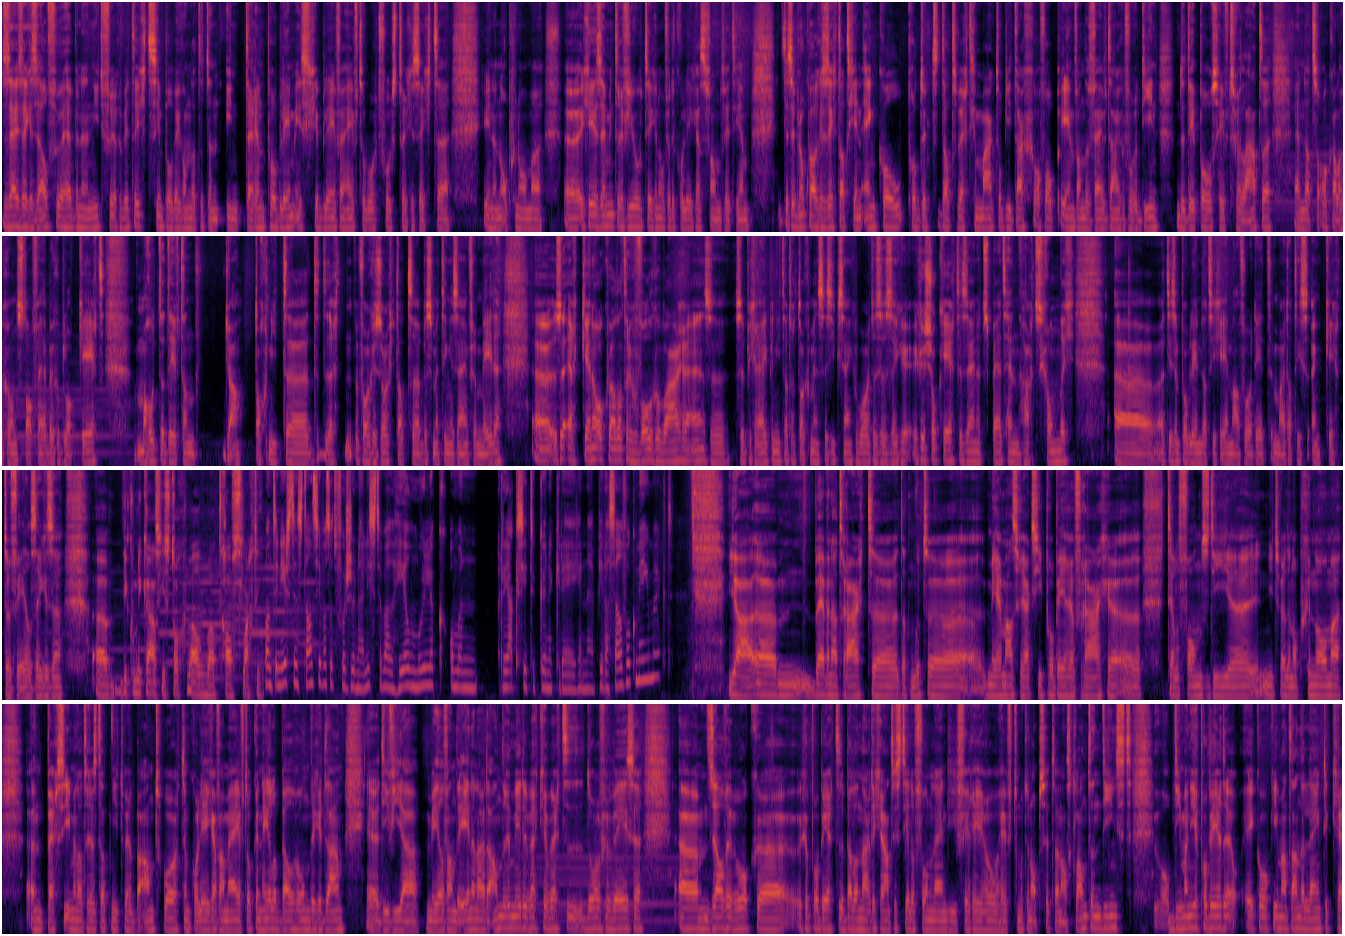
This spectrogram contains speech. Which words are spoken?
Zij zeggen zelf, we hebben het niet verwittigd, simpelweg omdat het een intern probleem is gebleven, heeft de woordvoerster gezegd uh, in een opgenomen uh, gsm-interview tegenover de collega's van VTM. Ze hebben ook wel gezegd dat geen enkel product dat werd gemaakt op die dag of op een van de vijf dagen voordien de depots heeft verlaten en dat ze ook alle grondstoffen hebben geblokkeerd. Maar goed, dat heeft dan ja, toch niet uh, ervoor gezorgd dat uh, besmettingen zijn vermeden. Uh, ze erkennen ook wel dat er gevolgen waren. Hè. Ze, ze begrijpen niet dat er toch mensen ziek zijn geworden. Ze zeggen gechoqueerd te zijn. Het spijt hen hartschrondig. het is een probleem dat zich eenmaal voordeed, maar dat is een keer te veel, zeggen ze. die communicatie is toch wel wat halfslachtig. Want in eerste instantie was het voor journalisten wel heel moeilijk om een reactie te kunnen krijgen. Heb je dat zelf ook meegemaakt? Ja, um, wij hebben uiteraard, uh, dat moet, uh, meermaals reactie proberen vragen. Uh, telefoons die niet werden opgenomen. Een pers-e-mailadres dat niet werd beantwoord. Een collega van mij heeft ook een hele belronde gedaan. die via mail van de ene naar de andere medewerker werd doorverwezen. Um, zelf hebben we ook geprobeerd te bellen naar de gratis telefoonlijn die Ferrero heeft moeten opzetten als klantendienst. Op die manier probeerde ik ook iemand aan de lijn te krijgen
